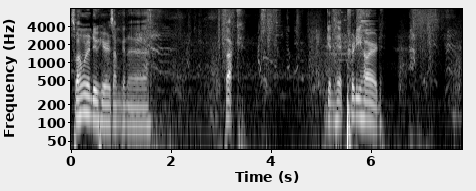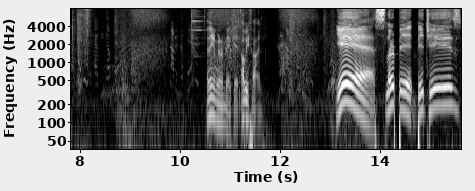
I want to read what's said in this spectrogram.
So what I'm gonna do here is I'm gonna fuck. I'm getting hit pretty hard. I think I'm gonna make it. I'll be fine. Yeah, slurp it, bitches.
